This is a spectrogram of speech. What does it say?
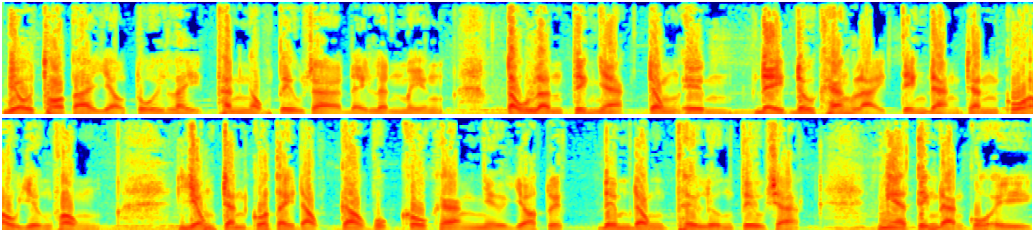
Vội thò tay vào túi lấy thanh ngọc tiêu ra để lên miệng Tấu lên tiếng nhạc trong êm Để đối kháng lại tiếng đàn tranh của Âu Dương Phong Giọng tranh của Tây Độc cao vút khô khan như gió tuyết Đêm đông thê lương tiêu sát. Nghe tiếng đàn của y,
